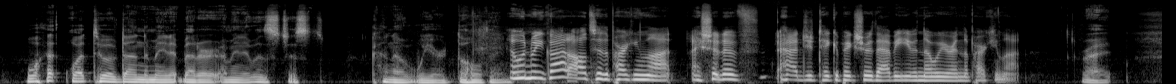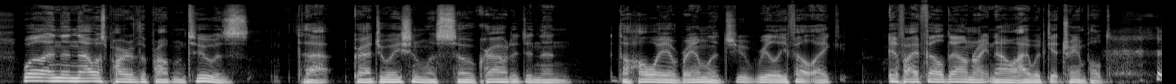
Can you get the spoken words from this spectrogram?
what what to have done to make it better. I mean, it was just kind of weird the whole thing. And when we got all to the parking lot, I should have had you take a picture with Abby, even though we were in the parking lot. Right. Well, and then that was part of the problem too is that graduation was so crowded and then the hallway of Bramlage, you really felt like if I fell down right now, I would get trampled.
